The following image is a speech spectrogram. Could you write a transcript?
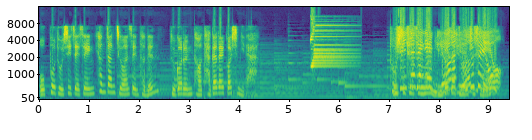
오포 도시재생 현장 지원센터는 두 걸음 더 다가갈 것입니다. 도시재생의 미래가 되어주세요.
